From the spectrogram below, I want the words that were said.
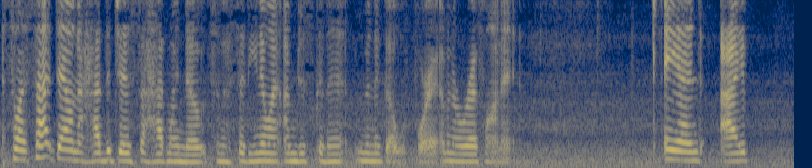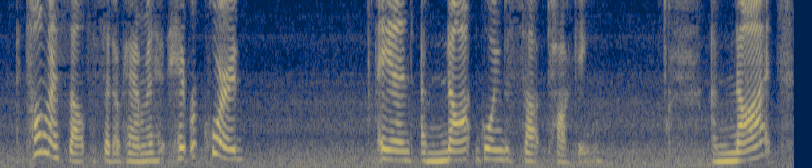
so I sat down, I had the gist, I had my notes, and I said, you know what, I'm just gonna I'm gonna go for it. I'm gonna riff on it. And I, I told myself, I said, okay, I'm gonna hit record and I'm not going to stop talking. I'm not,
